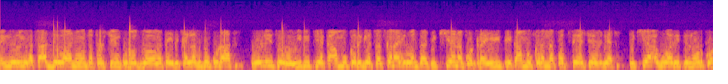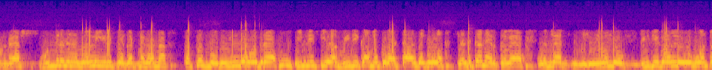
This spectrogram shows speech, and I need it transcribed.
ಬೆಂಗಳೂರಲ್ಲಿ ಅಸಾಧ್ಯವಾ ಅನ್ನುವಂತ ಪ್ರಶ್ನೆಯೂ ಕೂಡ ಉದ್ಭವ ಆಗುತ್ತೆ. ಇದಕ್ಕೆಲ್ಲದಕ್ಕೂ ಕೂಡ ಪೊಲೀಸರು ಈ ರೀತಿಯ ಕಾಮುಕರಿಗೆ ತಕ್ಕನಾಗಿರುವಂತಹ ಶಿಕ್ಷೆಯನ್ನ ಕೊಟ್ರೆ, ಈ ರೀತಿಯ ಕಾಮುಕರನ್ನ ಪತ್ತೆ ಹಚ್ಚಿ ಅವರಿಗೆ ಶಿಕ್ಷೆ ಆಗುವ ರೀತಿ ನೋಡ್ಕೊಂಡ್ರೆ ಮುಂದಿನ ದಿನಗಳಲ್ಲಿ ಈ ರೀತಿಯ ಘಟನೆಗಳನ್ನ ತಪ್ಪಿಸಬಹುದು ಹಿಂದೆ ಹೋದ್ರೆ ಈ ರೀತಿಯ ಬೀದಿ ಕಾಮಕರು ಅಟ್ಟಹಾಸಗಳು ನಡೀತಾನೆ ಇರ್ತವೆ. ಅಂದ್ರೆ ಈ ಒಂದು ಬೀದಿಗಳಲ್ಲಿ ಹೋಗುವಂತ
